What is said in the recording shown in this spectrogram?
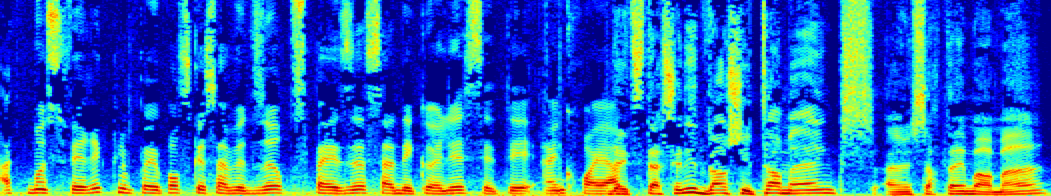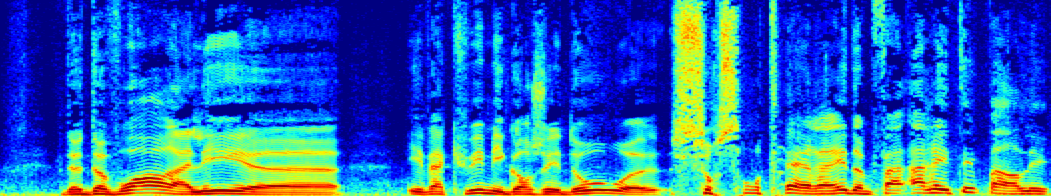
atmosphérique, peu importe ce que ça veut dire, tu pèsais, ça décollait, c'était incroyable. D'être stationné devant chez Tom Hanks à un certain moment, de devoir aller... Euh, évacuer mes gorgées d'eau euh, sur son terrain, de me faire arrêter par les,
